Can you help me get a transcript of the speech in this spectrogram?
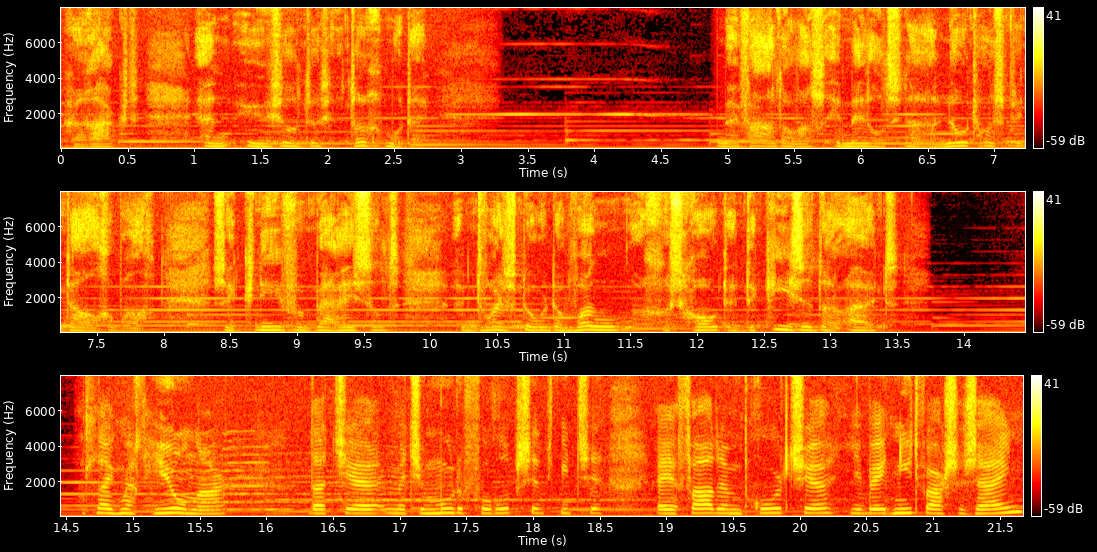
geraakt en u zult dus terug moeten. Mijn vader was inmiddels naar een noodhospitaal gebracht. Zijn knie verbijzeld, dwars door de wang geschoten, de kiezen eruit. Het lijkt me echt heel naar. Dat je met je moeder voorop zit fietsen en je vader en broertje, je weet niet waar ze zijn.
